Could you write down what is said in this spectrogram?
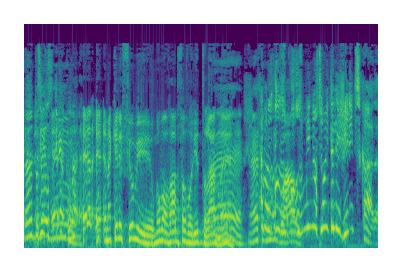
É do Deus. desenho. É, é- é naquele filme O Meu Malvado Favorito lá, não é? É, é, É, todo mas os, os Minions são inteligentes, cara.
